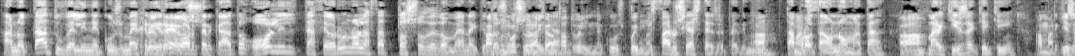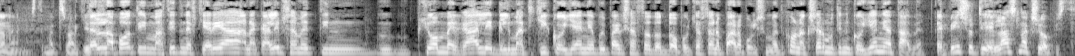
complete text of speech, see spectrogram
ανωτά του βεληνικούς μέχρι Βεβαίως. ρεπόρτερ κάτω, όλοι τα θεωρούν όλα αυτά τόσο δεδομένα και Υπάρχουν τόσο δημοσιογράφοι φυσιολογικά. ανωτά του ελληνικούς. Πού Οι είμαστε. παρουσιαστές, ρε παιδί μου. Α, τα μάλιστα. πρώτα ονόματα. Α. Μαρκίζα και εκεί. Α, Μαρκίζα, ναι, ναι. Στη τη Μαρκίζα. Θέλω να πω ότι με αυτή την ευκαιρία ανακαλύψαμε την πιο μεγάλη εγκληματική οικογένεια που υπάρχει σε αυτόν τον τόπο. Και αυτό είναι πάρα πολύ σημαντικό να ξέρουμε ότι είναι η οικογένεια τάδε. Επίσης ότι η Ελλάδα είναι αξιόπιστη.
